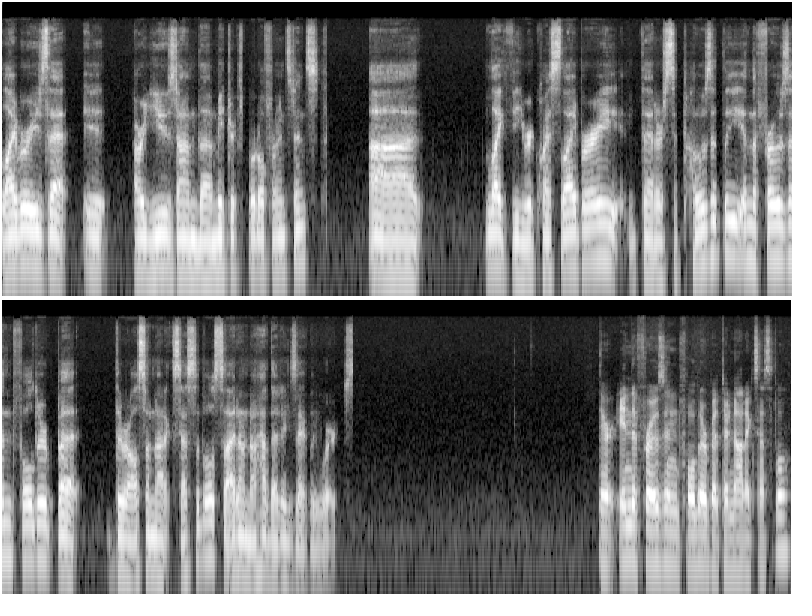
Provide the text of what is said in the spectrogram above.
libraries that it, are used on the Matrix portal, for instance, uh, like the request library that are supposedly in the frozen folder, but they're also not accessible. So I don't know how that exactly works. They're in the frozen folder, but they're not accessible.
